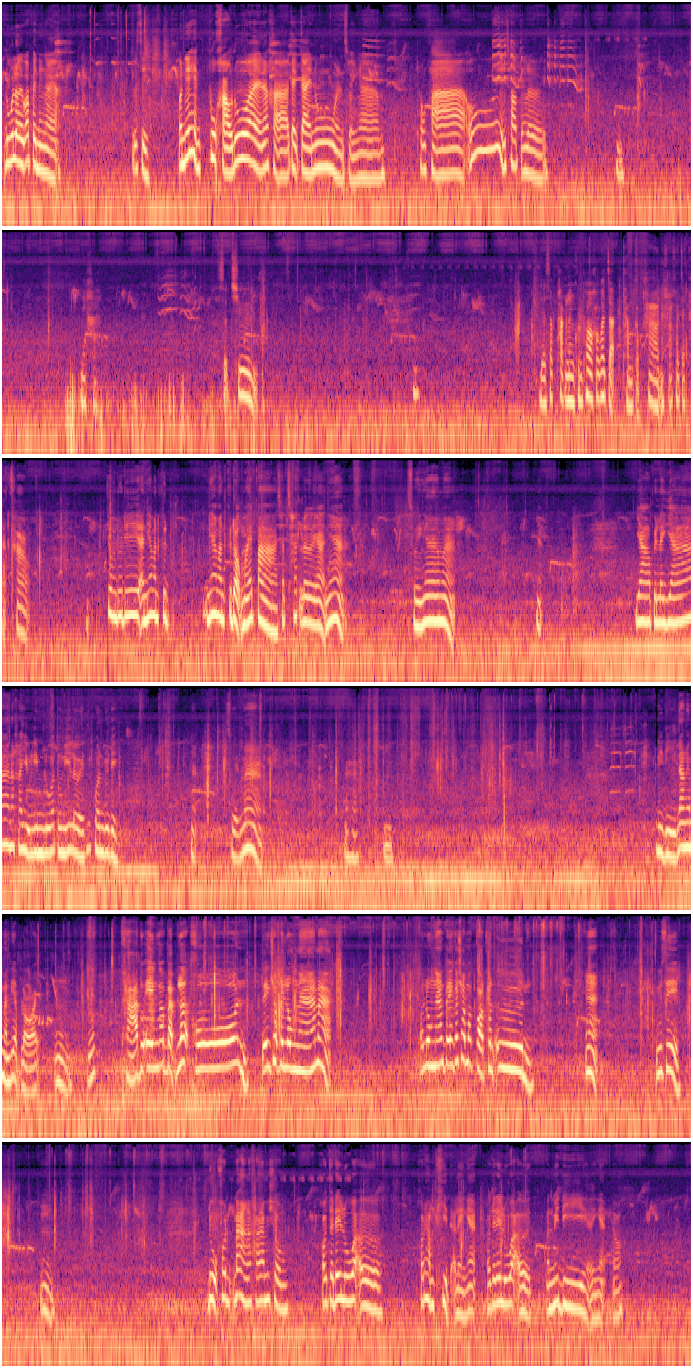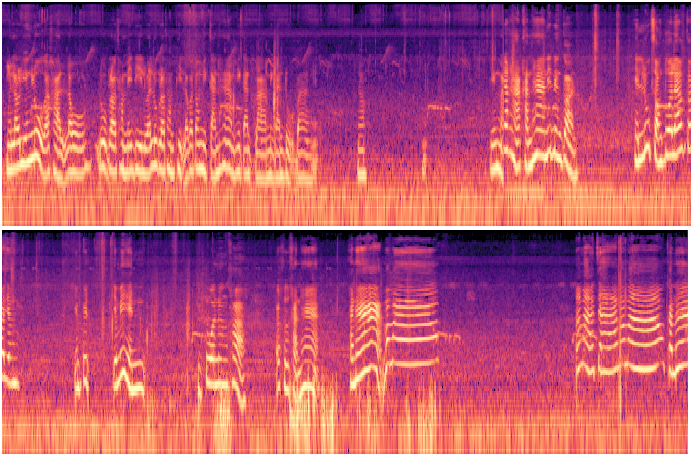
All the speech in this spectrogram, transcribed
รู้เลยว่าเป็นยังไงอะดูสิ วันนี้เห็นภูเขาด้วยนะคะ ไกลๆนู่นสวยงามท้องฟ้า โอ้ย ชอบจังเลยนี่ค่ะ สดชื่น เดี๋ยวสักพักหนึ่งคุณพ่อเขาก็จะทำกับข้าวนะคะ เขาจะผัดข้าว จุมดูดี อันนี้มันคือ เนี่ยมันคือดอกไม้ป่าชัดๆเลยอะ่ะ เนี่ย สวยงามอะ่ะเนี่ยยาวเป็นระยะนะคะ อยู่ริมรั้วตรงนี้เลยทุกคนดูดิเนี่ยสวยมากนะคะดีๆ นั่งให้มันเรียบร้อย อืมดูขาตัวเองก็แบบเลอะโคลน ตัวเองชอบไปลงน้ำอะพอลงน้ำตัวเองก็ชอบมากอดคนอื่น เนี่ยดูสิอืมดุเขาบ้างนะคะท่านผู้ชม เขาจะได้รู้ว่า เออ เขาทำผิดอะไรเงี้ย เขาจะได้รู้ว่า เออ มันไม่ดีอะไรเงี้ยเนาะเหมือนเราเลี้ยงลูกอะค่ะ เราลูกเราทำไม่ดีหรือว่าลูกเราทำผิดเราก็ต้องมีการห้ามมีการปรามมีการดุบ้างเนาะ เลี้ยงหมายังหาขันห้านิดนึงก่อน เห็นลูกสองตัวแล้วก็ยัง ยังเป็นยังไม่เห็นอีกตัวหนึ่งค่ะ ก็คือขันห้าขันห้ามะมามะมาจ้ามะมาขันห้า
